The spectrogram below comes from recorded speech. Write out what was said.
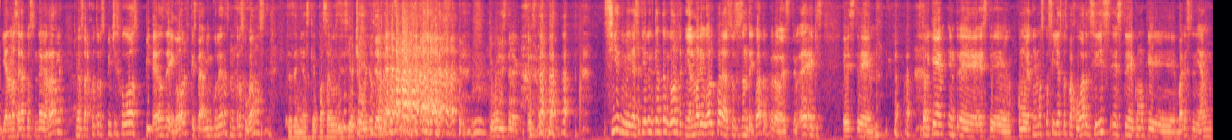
y ya nomás era cuestión de agarrarle. Y nos trajo otros pinches juegos piteros de golf que estaban bien culeros, nunca los jugamos. Te tenías que pasar los 18 hoyos. para- Qué buen easter Sí, a ese tío le encanta el golf, tenía el Mario Golf para su 64, pero este, eh, X. Este, tal que entre, este, como ya teníamos cosillas pues para jugar de CDs, este, como que varios tenían,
